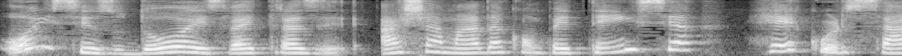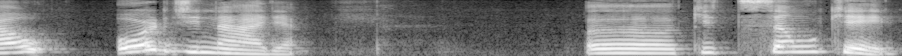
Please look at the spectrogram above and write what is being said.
O inciso 2 vai trazer a chamada competência recursal ordinária, uh, que são o quê?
